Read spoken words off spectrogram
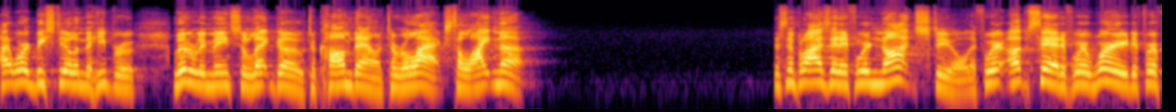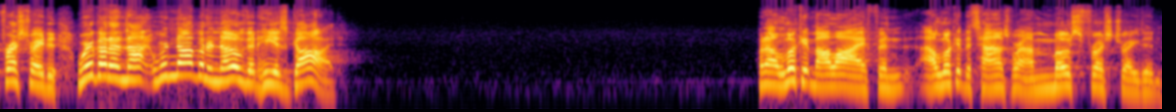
That word be still in the Hebrew literally means to let go, to calm down, to relax, to lighten up. This implies that if we're not still, if we're upset, if we're worried, if we're frustrated, we're, gonna not, we're not going to know that He is God. When I look at my life and I look at the times where I'm most frustrated,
